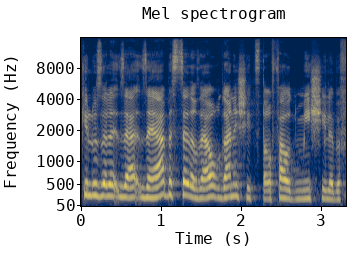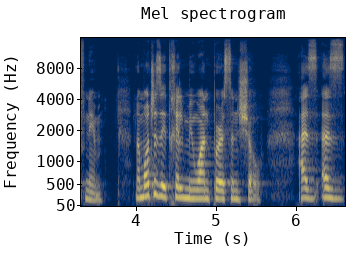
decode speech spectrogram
כאילו זה, זה, זה היה בסדר, זה היה אורגני שהצטרפה עוד מישהי לבפנים, למרות שזה התחיל מ-one person show. אז, אז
